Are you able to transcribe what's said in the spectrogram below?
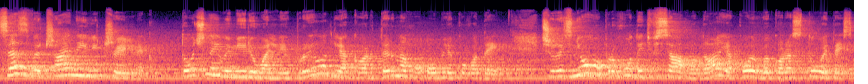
Це звичайний лічильник. Точний вимірювальний прилад для квартирного обліку води. Через нього проходить вся вода, якою ви користуєтесь,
